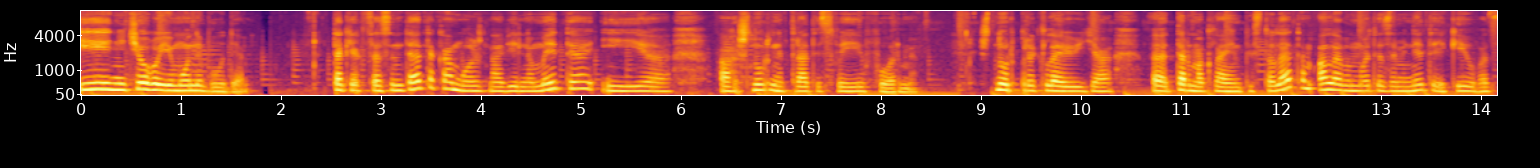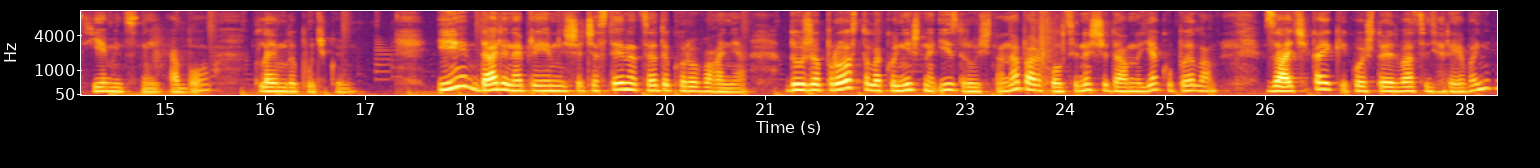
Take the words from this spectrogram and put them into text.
і нічого йому не буде. Так як це синтетика, можна вільно мити і шнур не втратить своєї форми. Шнур приклею я е, термоклеєм пістолетом, але ви можете замінити, який у вас є міцний, або клеєм липучкою. І далі найприємніша частина це декорування. Дуже просто, лаконічно і зручно. На барахолці нещодавно я купила зайчика, який коштує 20 гривень.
